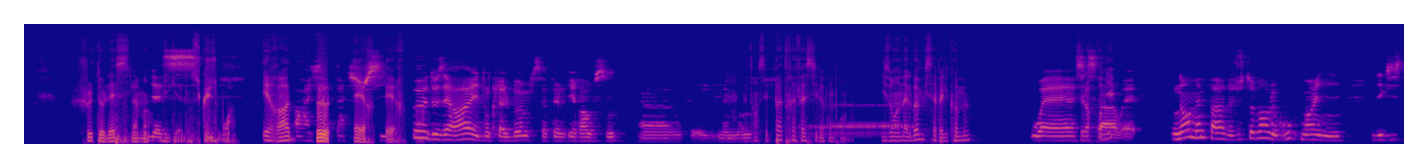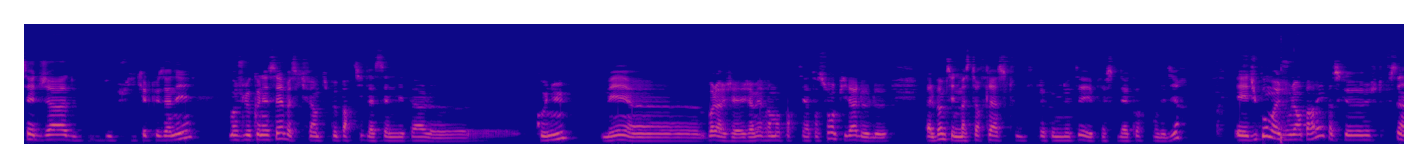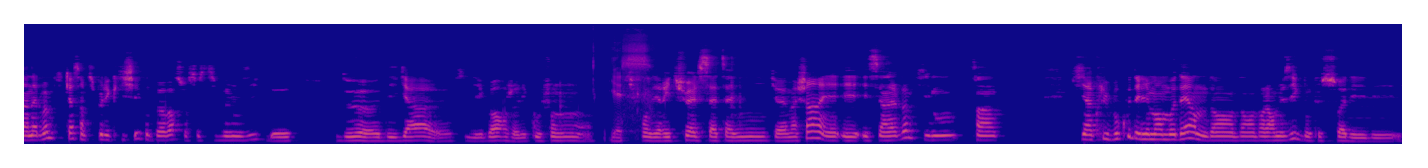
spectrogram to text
Je te laisse la main Yes. Miguel, excuse-moi. Era Ah, de R. E de Zera et donc l'album qui s'appelle Era aussi. Euh, donc, euh, du même nom. Attends, c'est pas très facile à comprendre. Ils ont un album qui s'appelle comme eux? Ouais, C'est c'est leur ça, premier? ouais. Non, même pas. Justement, le groupe, moi, il, il existait déjà de- depuis quelques années. Moi, je le connaissais parce qu'il fait un petit peu partie de la scène métal euh, connue, mais euh, voilà, j'ai jamais vraiment porté attention. Et puis là, le le- l'album, c'est une masterclass. Tout- toute la communauté est presque d'accord pour le dire. Et du coup, moi, je voulais en parler parce que je trouve que c'est un album qui casse un petit peu les clichés qu'on peut avoir sur ce style de musique de de euh, des gars euh, qui égorgent des cochons, euh, qui font des rituels sataniques, euh, machin. Et, et, et c'est un album qui, enfin, qui inclut beaucoup d'éléments modernes dans, dans, dans leur musique, donc que ce soit des, des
